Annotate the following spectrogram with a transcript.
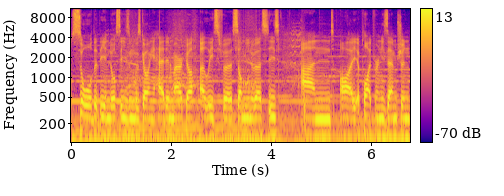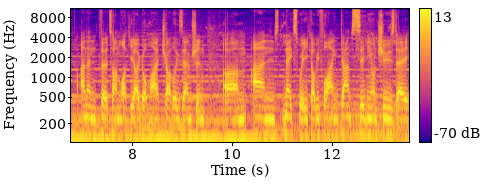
saw that the indoor season was going ahead in America, at least for some universities, and I applied for an exemption, and then third time lucky, I got my travel exemption. Um, and next week, I'll be flying down to Sydney on Tuesday,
